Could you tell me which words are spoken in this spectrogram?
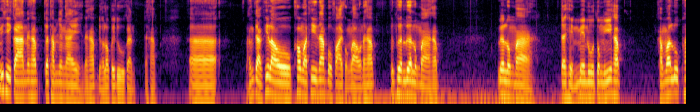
วิธีการนะครับจะทำยังไงนะครับ เดี๋ยวเราไปดูกันนะครับหลังจากที่เราเข้ามาที่หน้าโปรไฟล์ของเรานะครับ เพื่อนๆเลื่อนลงมาครับ เลื่อนลงมา จะเห็นเมนูตรงนี้ครับ คำว่ารูปภ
